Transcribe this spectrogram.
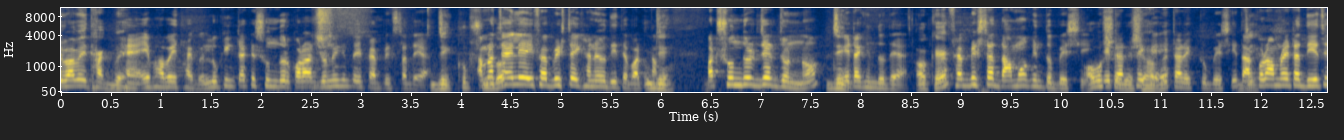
এভাবেই থাকবে। হ্যাঁ এভাবেই থাকবে। লুকিংটাকে সুন্দর করার জন্য কিন্তু এই ফ্যাব্রিক্সটা দেয়া। জি খুব সুন্দর। আমরা চাইলে এই ফ্যাব্রিক্সটা এখানেও দিতে পারতাম। জি। বাট সৌন্দর্যের জন্য। এটা কিন্তু দেয়া। ওকে ফ্যাব্রিক্সটার দামও কিন্তু বেশি। অবশ্যই এটার থেকে এটার একটু বেশি। তারপর আমরা এটা দিয়েছি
